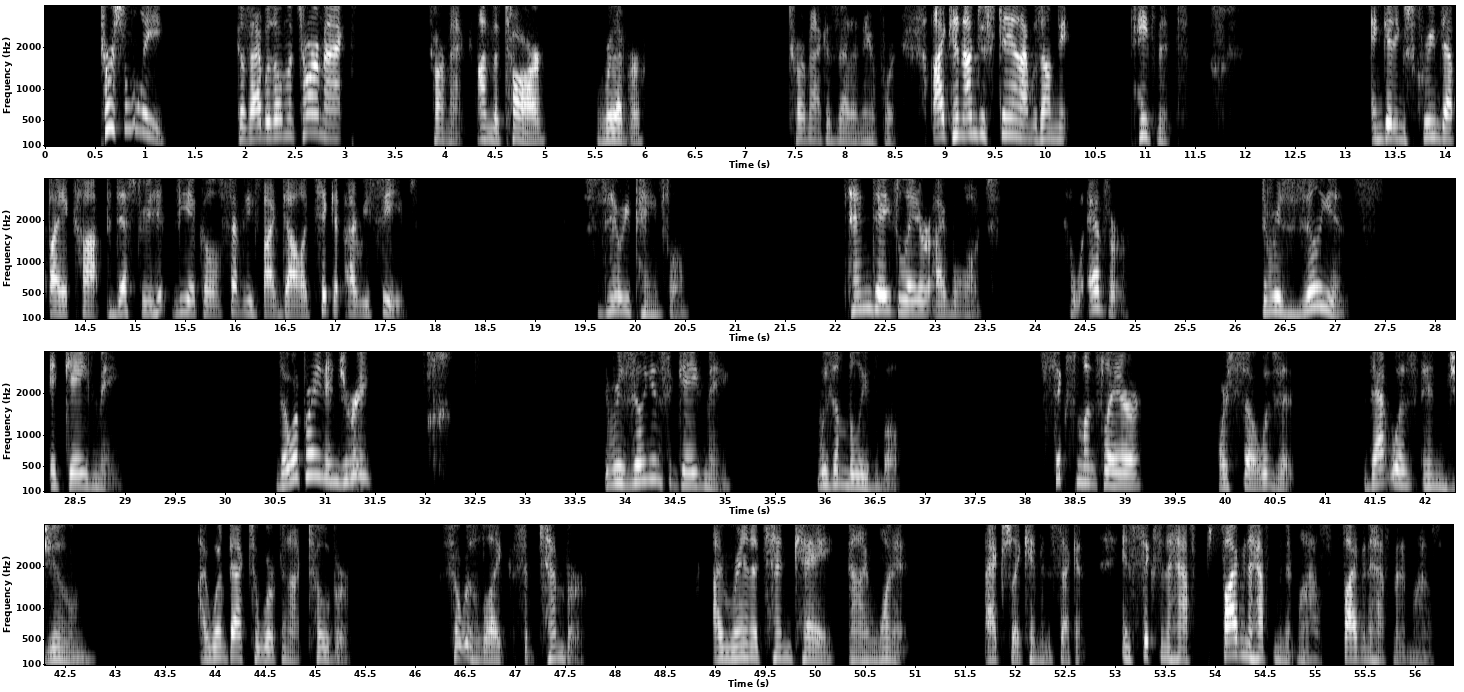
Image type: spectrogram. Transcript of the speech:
personally, because I was on the tarmac, tarmac, on the tar, whatever. Tarmac is that an airport? I can understand I was on the pavement and getting screamed at by a cop, pedestrian hit vehicle, $75 ticket I received. It's very painful. 10 days later, I walked. However, the resilience it gave me, though a brain injury, the resilience it gave me was unbelievable. Six months later, or so, was it? That was in June. I went back to work in October. So it was like September. I ran a 10K and I won it. Actually, I actually came in second in six and a half, five and a half minute miles, five and a half minute miles.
